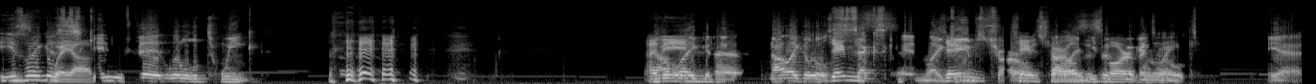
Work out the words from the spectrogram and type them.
he's like a way off. skinny fit little twink. I not mean, like a not like a little James- sex kid like James, James, Charles. James but, like, Charles is more of a fucking little- twink. Yeah.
